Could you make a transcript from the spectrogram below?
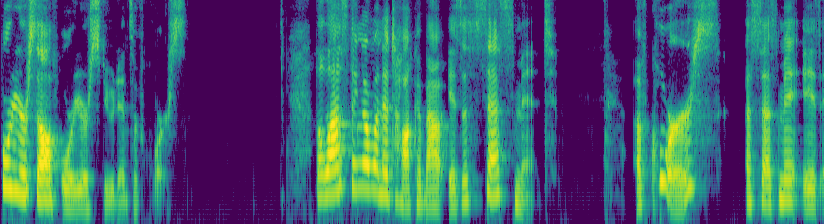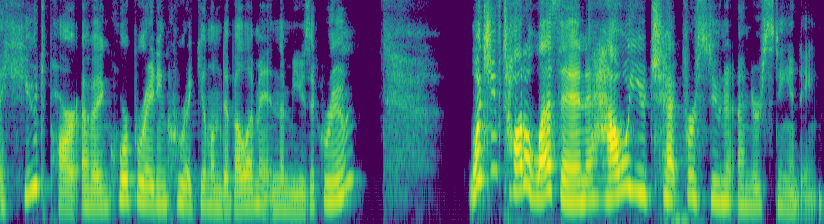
for yourself or your students of course the last thing i want to talk about is assessment of course, assessment is a huge part of incorporating curriculum development in the music room. Once you've taught a lesson, how will you check for student understanding?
